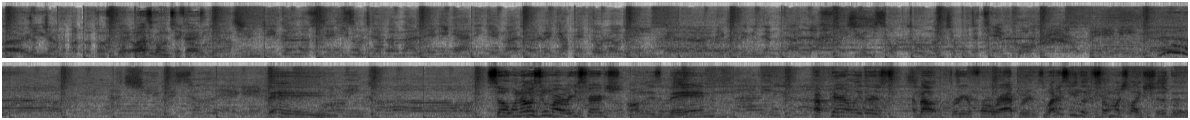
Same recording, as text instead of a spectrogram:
Are you? Don't stay. Oh, that's going too fast. Woo. So when I was doing my research on this band, apparently there's about three or four rappers. Why does he look so much like Suga?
